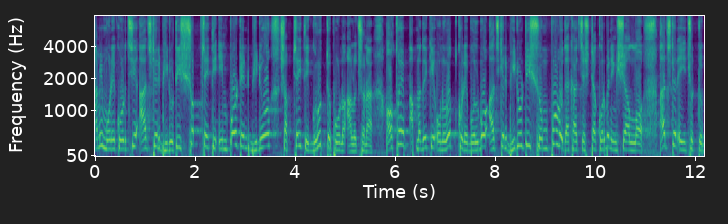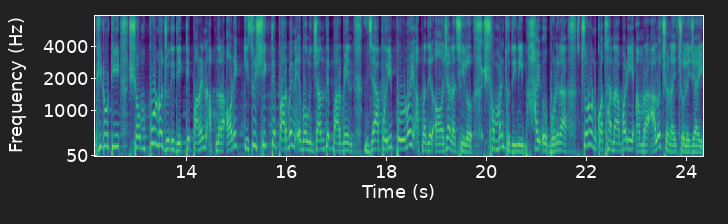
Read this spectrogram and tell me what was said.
আমি মনে করছি আজকের ভিডিওটি সবচাইতে ইম্পর্টেন্ট ভিডিও সবচাইতে গুরুত্বপূর্ণ আলোচনা। অতএব আপনাদেরকে অনুরোধ করে বলব, আজকের ভিডিওটি সম্পূর্ণ দেখার চেষ্টা করবেন ইনশাআল্লাহ। আজকের এই ছোট্ট ভিডিওটি সম্পূর্ণ যদি দেখতে পারেন, আপনারা অনেক কিছু শিখতে পারবেন এবং জানতে পারবেন, যা পরিপূর্ণই আপনাদের অজানা ছিল। সম্মানিত দিনী ভাই ও বোনেরা, চলুন কথা না বাড়িয়ে আমরা আলোচনায় চলে যাই।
